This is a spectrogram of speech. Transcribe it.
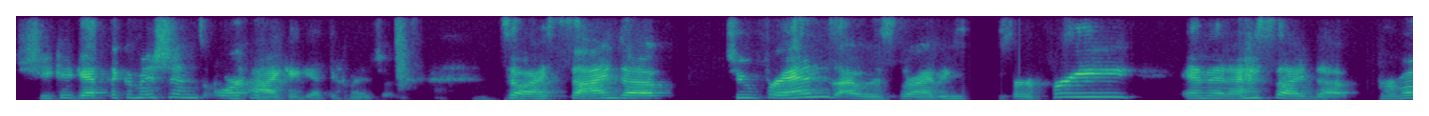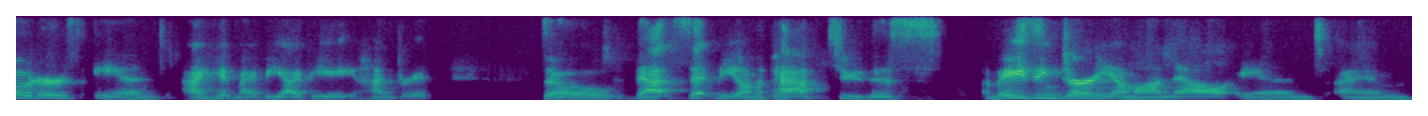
she could get the commissions or I could get the commissions. So mm-hmm. I signed up two friends. I was thriving for free. And then I signed up promoters and I hit my VIP 800. So that set me on the path to this amazing journey I'm on now. And I am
